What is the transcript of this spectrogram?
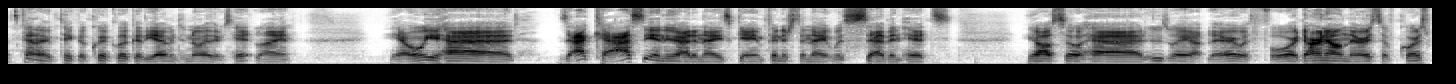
Let's kind of take a quick look at the Edmonton Oilers hit line. Yeah, you had Zack Kassian, who had a nice game, finished the night with seven hits. He also had who's way up there with four. Darnell Nurse, of course.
